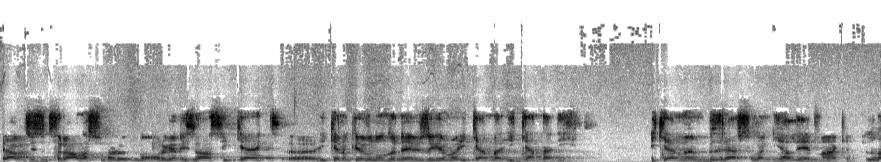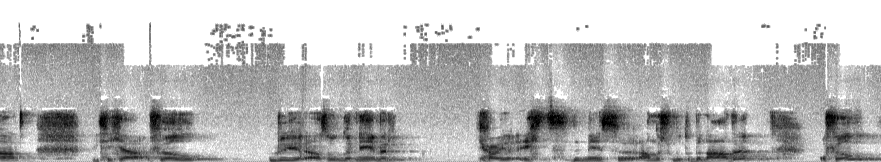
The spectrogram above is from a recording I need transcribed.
Ja, het is het verhaal als je naar een organisatie kijkt. Uh, ik ken ook heel veel ondernemers die zeggen, maar ik kan, dat, ik kan dat niet. Ik kan mijn bedrijf zo lang niet alleen maken, laten. Ik zeg ja, ofwel doe je als ondernemer ga je echt de mensen anders moeten benaderen. Ofwel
